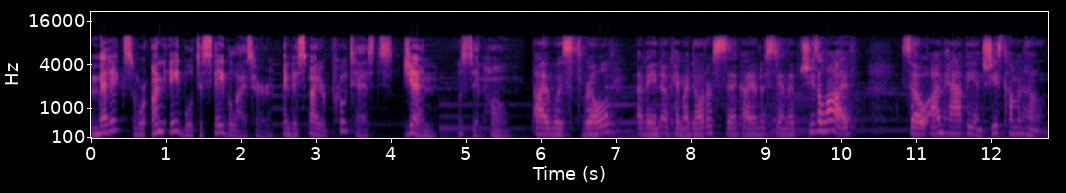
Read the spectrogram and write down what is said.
Medics were unable to stabilize her, and despite her protests, Jen was sent home. I was thrilled. I mean, okay, my daughter's sick. I understand that. She's alive. So I'm happy, and she's coming home.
